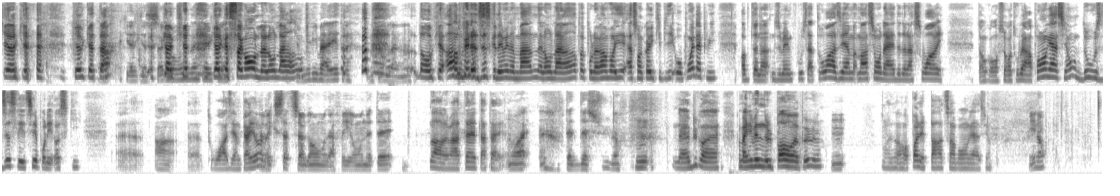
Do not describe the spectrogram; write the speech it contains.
quelques, quelques temps, Ah, quelques secondes. Quelques- quelques secondes le long de la rampe. quelques millimètres. de la rampe. Donc, enlever le disque de Mann le long de la rampe pour le renvoyer à son coéquipier au point d'appui, obtenant du même coup sa troisième mention d'aide de la soirée. Donc, on se retrouvait en prolongation, 12-10 les tirs pour les Huskies euh, en euh, troisième période. Avec 7 secondes à faire, on était. Non, on la tête à terre. Ouais. On était dessus, là. Hmm. Un but comme, comme arrivé de nulle part un peu. Là. Hmm. On va pas les perdre sans prolongation. Et non.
